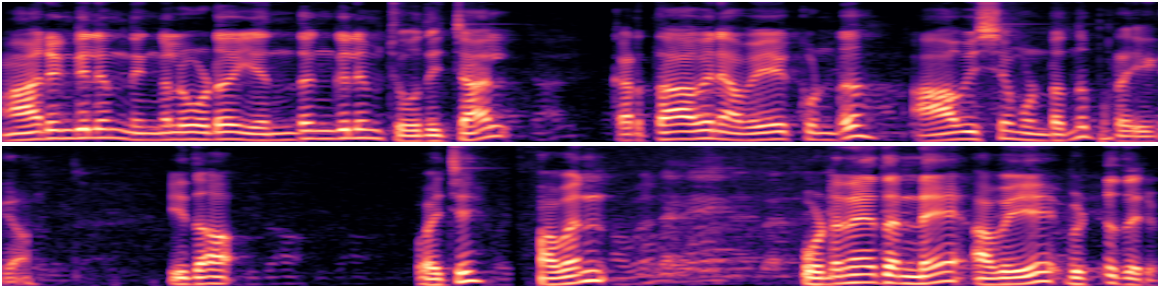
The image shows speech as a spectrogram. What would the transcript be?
ആരെങ്കിലും നിങ്ങളോട് എന്തെങ്കിലും ചോദിച്ചാൽ കർത്താവിന് അവയെക്കൊണ്ട് ആവശ്യമുണ്ടെന്ന് പറയുക. ഇതാ വായിച്ചേ. അവൻ ഉടനെ തന്നെ അവയെ വിട്ടുതരും.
